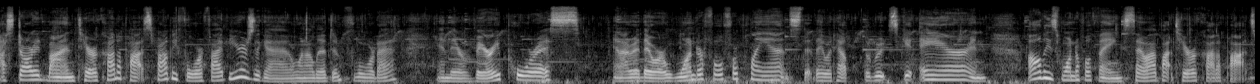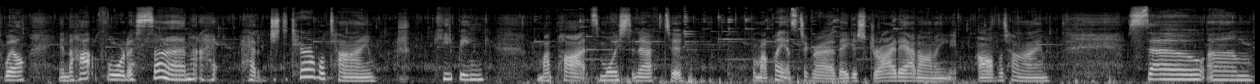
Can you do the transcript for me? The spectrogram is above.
I started buying terracotta pots probably four or five years ago when I lived in Florida and they're very porous and I read they were wonderful for plants that they would help the roots get air and all these wonderful things. So I bought terracotta pots. Well in the hot Florida sun I had just a terrible time keeping my pots moist enough to for my plants to grow. They just dried out on me all the time. So um,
